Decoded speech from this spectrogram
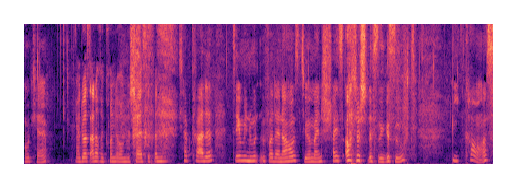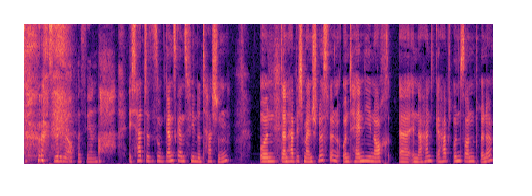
Okay. Ja, du hast andere Gründe, warum du scheiße findest. Ich habe gerade zehn Minuten vor deiner Haustür meinen scheiß Autoschlüssel gesucht. Because Das würde mir auch passieren. ich hatte so ganz, ganz viele Taschen. Und dann habe ich meinen Schlüssel und Handy noch äh, in der Hand gehabt und Sonnenbrille.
